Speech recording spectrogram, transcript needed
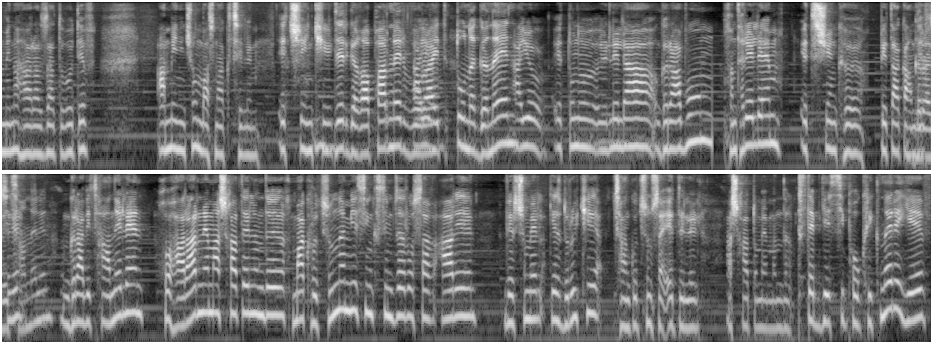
ամենահարազատը, որտեվ ամեն ինչում մասնակցել եմ այդ շենքի ձեր գաղափարներ, որ այդ տունը գնեն։ Այո, այդ տունը լելա գրավում, խնդրել եմ այդ շենքը պետական գրավից անել են։ Գրավից անել են, խոհարարն եմ աշխատել ընդեղ, մակրությունն եմ ես ինքս իմ ձեռոսաղ արել, վերջում էլ ես դրույքի ցանկություն սա էդելել աշխատում եմ Ստեփգեսի փոքրիկները եւ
